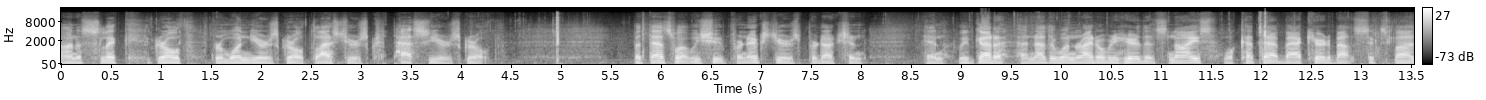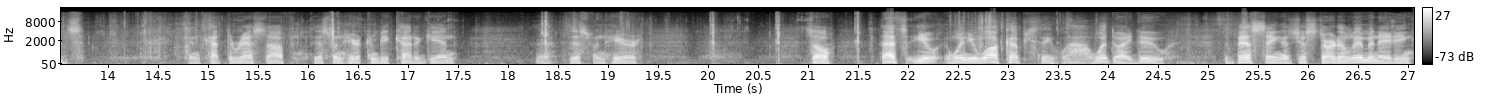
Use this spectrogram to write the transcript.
on a slick growth from one year's growth, last year's, past year's growth. But that's what we shoot for next year's production. And we've got a, another one right over here that's nice. We'll cut that back here at about six buds and cut the rest off. This one here can be cut again. Uh, this one here. So that's you. When you walk up, you think, wow, what do I do? The best thing is just start eliminating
